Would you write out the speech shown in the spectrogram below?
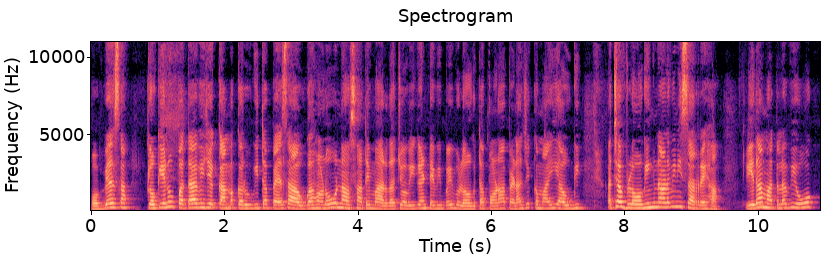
ਓਬਵੀਅਸ ਆ? ਕਿਉਂਕਿ ਇਹਨੂੰ ਪਤਾ ਵੀ ਜੇ ਕੰਮ ਕਰੂਗੀ ਤਾਂ ਪੈਸਾ ਆਊਗਾ। ਹੁਣ ਉਹ ਨਵਸਾਂ ਤੇ ਮਾਰਦਾ 24 ਘੰਟੇ ਵੀ ਬਈ ਵਲੌਗ ਤਾਂ ਪਾਉਣਾ ਪੈਣਾ, ਜੇ ਕਮਾਈ ਆਊਗੀ। ਅੱਛਾ ਵਲੌਗਿੰਗ ਨਾਲ ਵੀ ਨਹੀਂ ਸਰ ਰਿਹਾ। ਇਹਦਾ ਮਤਲਬ ਵੀ ਉਹ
